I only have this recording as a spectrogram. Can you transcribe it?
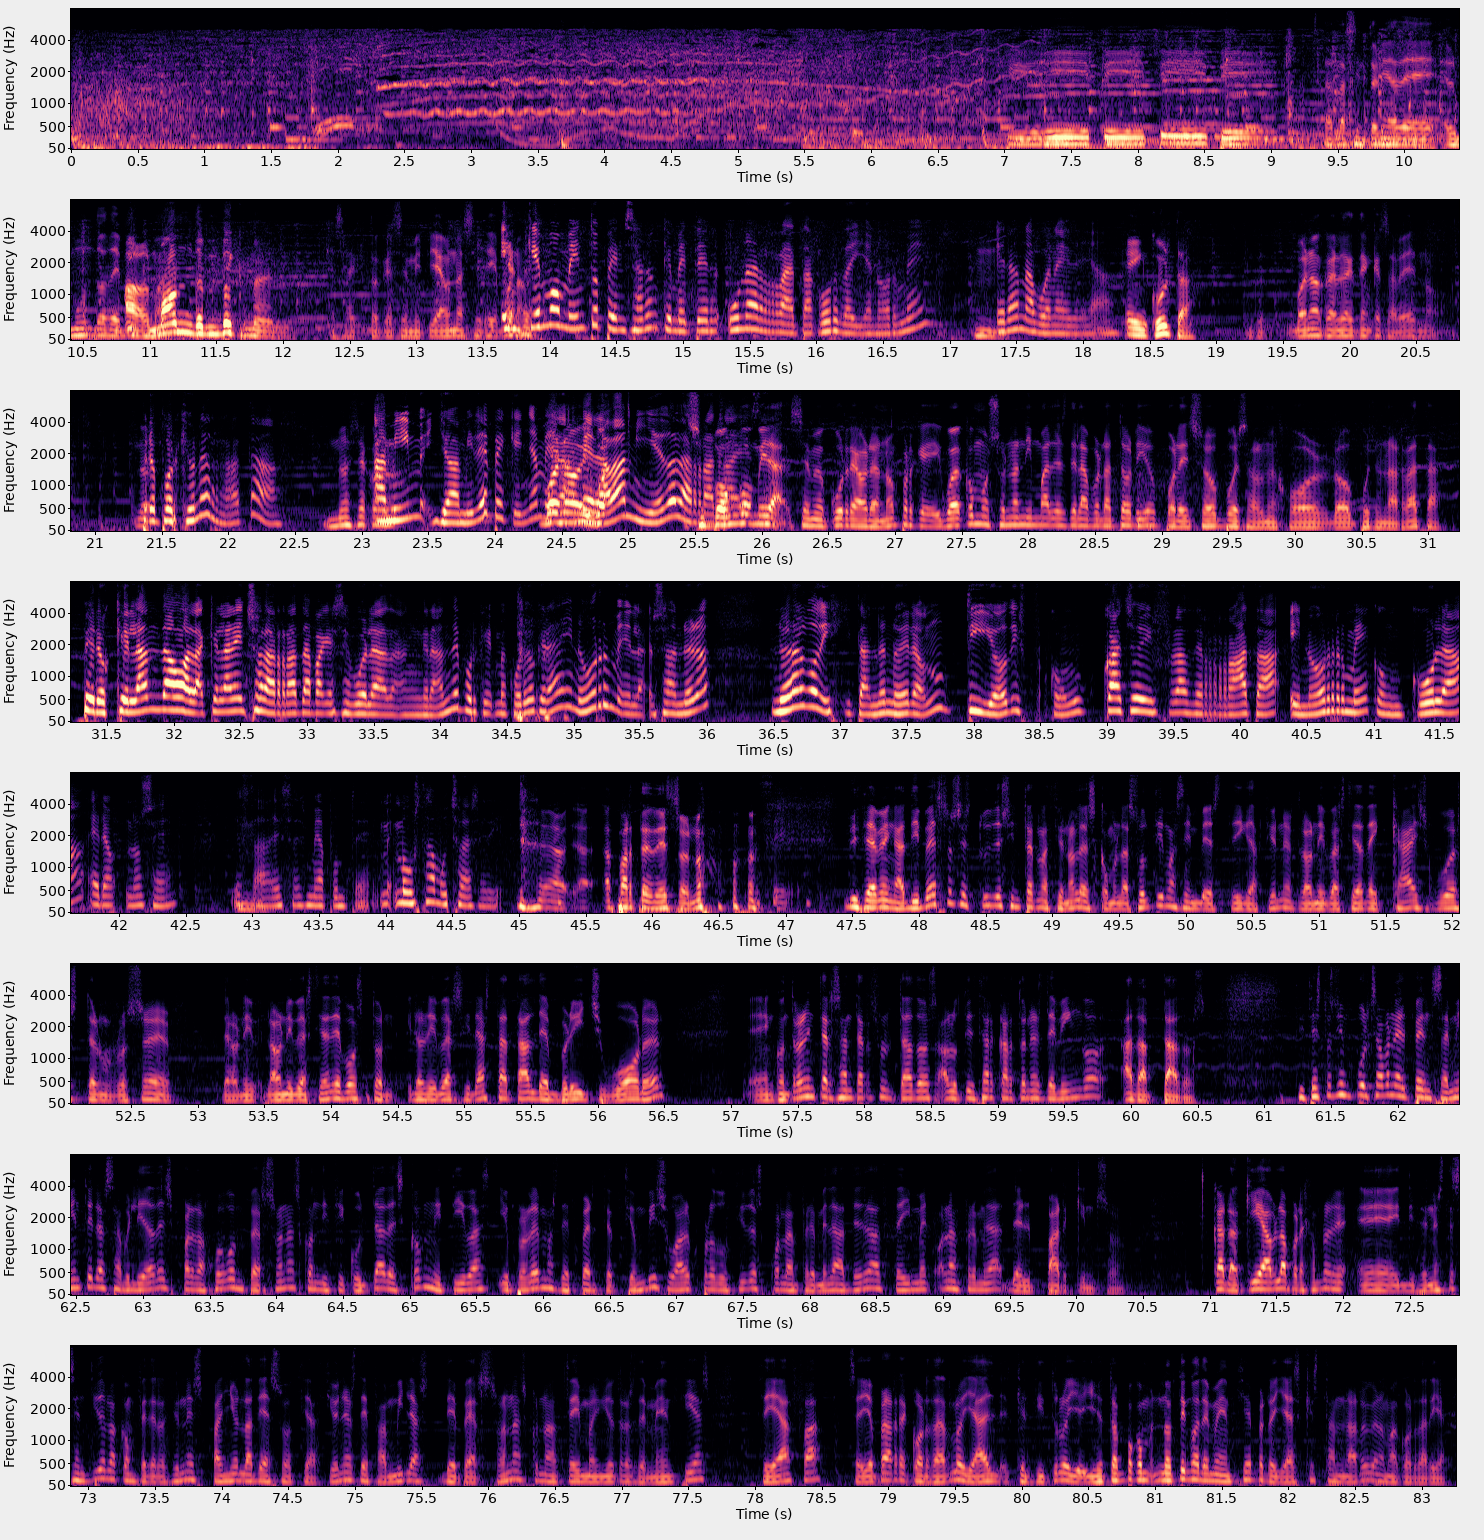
Piri, pi, pi, pi. Esta es la sintonía de El Mundo de Big Al Man. món d'en Big Man. Exacto, que se emitía una serie... ¿En bueno, qué momento pensaron que meter una rata gorda y enorme mm, era una buena idea? E inculta. Bueno, que tienen que saber, ¿no? No, ¿Pero por qué una rata? no sé A cómo- mí, me- yo a mí de pequeña me, Bueno, da- me igual- daba miedo la rata Supongo, mira, se me ocurre ahora, ¿no? Porque igual como son animales de laboratorio, por eso, pues a lo mejor lo puse una rata. Pero ¿qué le han dado a la, qué le han hecho a la rata para que se vuela tan grande? Porque me acuerdo que era enorme. la- o sea, no era, no era algo digital, no, no, era un tío con un cacho de disfraz de rata enorme, con cola. Era, no sé. Ya está, Mm. ese es mi apunte. Me, me gustaba mucho la serie. Aparte de eso, ¿no? Sí. Dice, venga, diversos estudios internacionales como las últimas investigaciones de la Universidad de Case Western Reserve, de la, uni- la Universidad de Boston y la Universidad Estatal de Bridgewater, eh, encontraron interesantes resultados al utilizar cartones de bingo adaptados. Dice, estos impulsaban el pensamiento y las habilidades para el juego en personas con dificultades cognitivas y problemas de percepción visual producidos por la enfermedad del Alzheimer o la enfermedad del Parkinson. Claro, aquí habla, por ejemplo, eh, dice, en este sentido, la Confederación Española de Asociaciones de Familias de Personas con Alzheimer y otras demencias, CEAFA, o sea, yo para recordarlo ya, el- que el título, yo, tampoco, no tengo demencia, pero ya es que es tan largo que no me acordaría.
